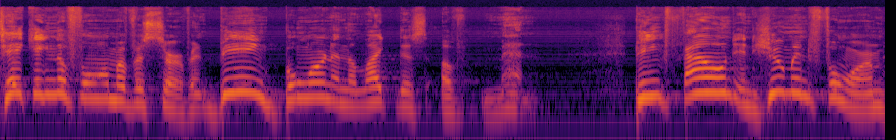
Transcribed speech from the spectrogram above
taking the form of a servant, being born in the likeness of men. Being found in human form,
